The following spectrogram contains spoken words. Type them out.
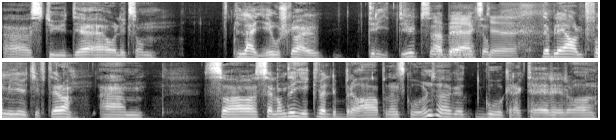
Uh, studiet og liksom Leie i Oslo er jo dritdyrt, så Ja, det ble, liksom, ikke det ble altfor mye utgifter. da. Um, så selv om det gikk veldig bra på den skolen, så gode karakterer og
